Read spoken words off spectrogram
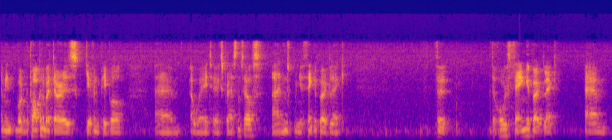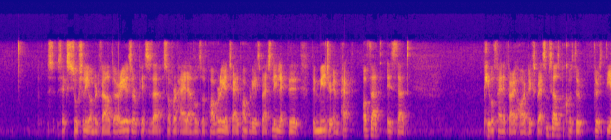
I mean what we're talking about there is giving people um, a way to express themselves and mm. when you think about like the the whole thing about like um, like socially underdeveloped areas or places that suffer high levels of poverty and child poverty especially like the the major impact of that is that people find it very hard to express themselves because there's the,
